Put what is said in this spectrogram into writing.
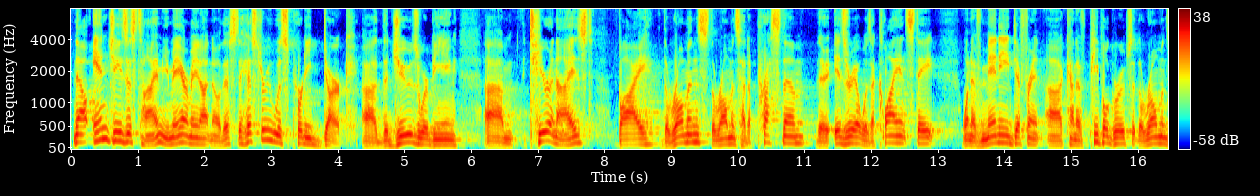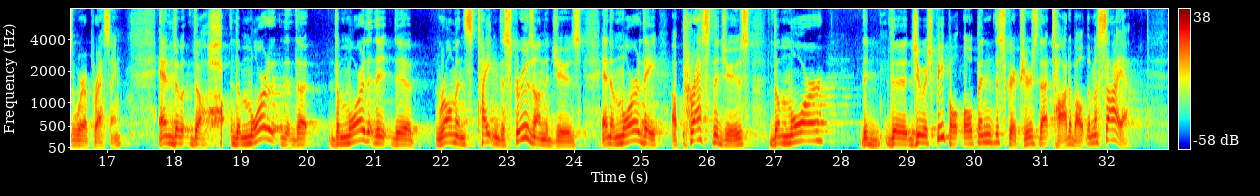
Now, in Jesus' time, you may or may not know this, the history was pretty dark. Uh, the Jews were being um, tyrannized by the Romans. The Romans had oppressed them. The, Israel was a client state, one of many different uh, kind of people groups that the Romans were oppressing. And the, the, the more, the, the more that the, the Romans tightened the screws on the Jews, and the more they oppressed the Jews, the more the, the Jewish people opened the scriptures that taught about the Messiah.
